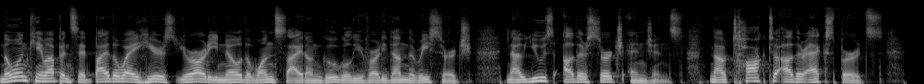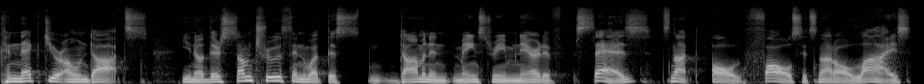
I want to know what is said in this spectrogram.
No one came up and said, by the way, here's, you already know the one side on Google, you've already done the research. Now use other search engines. Now talk to other experts, connect your own dots. You know, there's some truth in what this dominant mainstream narrative says. It's not all false, it's not all lies,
